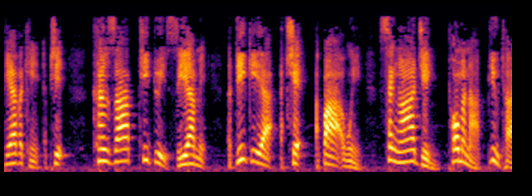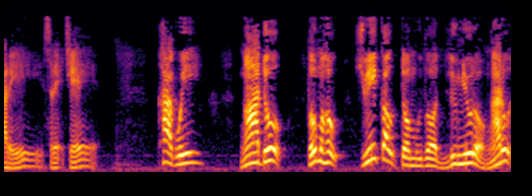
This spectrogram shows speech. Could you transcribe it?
ဘုရားသခင်အဖြစ်ခံစားထိတွေ့စေရမယ်အဓိကရအချက် အပါအဝင်15ချိန်ထောမနာပြုထားတယ်ဆိုတဲ့အချက်ခကွေငါတို့သို့မဟုတ်ရွေးကောက်တော်မူသောလူမျိုးတော်ငါတို့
